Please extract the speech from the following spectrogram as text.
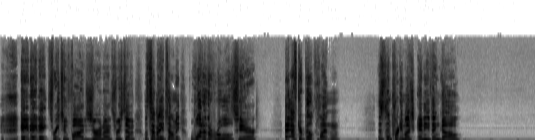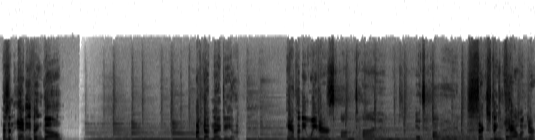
888-325-0937. Will somebody tell me, what are the rules here? After Bill Clinton, isn't pretty much anything go? Doesn't anything go? I've got an idea. Anthony Weiner, Sometimes it's hard sexting calendar.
